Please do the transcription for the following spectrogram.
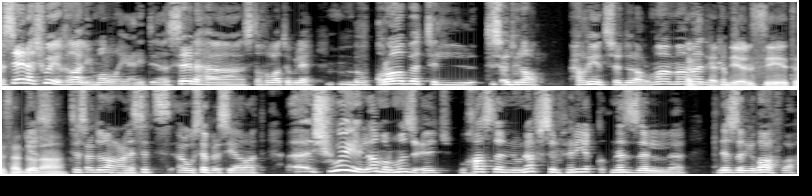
سعرها شوي غالي مرة يعني سعرها استغفر الله اليه بقرابة ال 9 دولار حرفيا 9 دولار وما ما ما أدري كم الدي ال C 9 دولار. 9 دولار على ست أو سبع سيارات. آه، شوي الأمر مزعج وخاصة إنه نفس الفريق نزل نزل إضافة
